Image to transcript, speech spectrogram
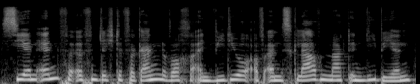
CNN veröffentlichte vergangene Woche ein Video auf einem Sklavenmarkt in Libyen,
